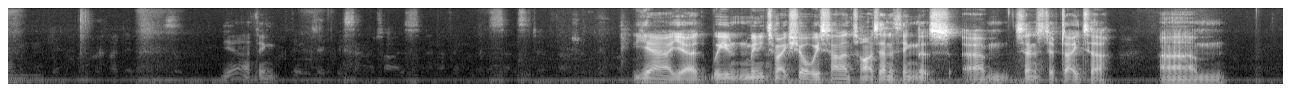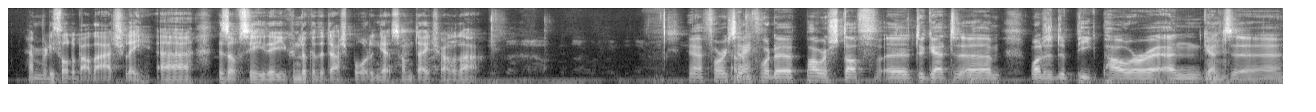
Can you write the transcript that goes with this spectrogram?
Um, yeah, I think. Yeah, yeah. We we need to make sure we sanitize anything that's um, sensitive data. Um, haven't really thought about that actually. Uh, there's obviously that you can look at the dashboard and get some data out of that. Yeah, for example, Okay. for the power stuff, uh, to get um, what is the peak power and get. Uh,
